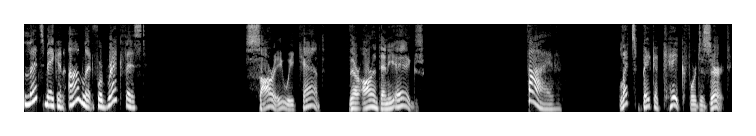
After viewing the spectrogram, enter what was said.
Let's make an omelet for breakfast. Sorry, we can't. There aren't any eggs. 5. Let's bake a cake for dessert.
